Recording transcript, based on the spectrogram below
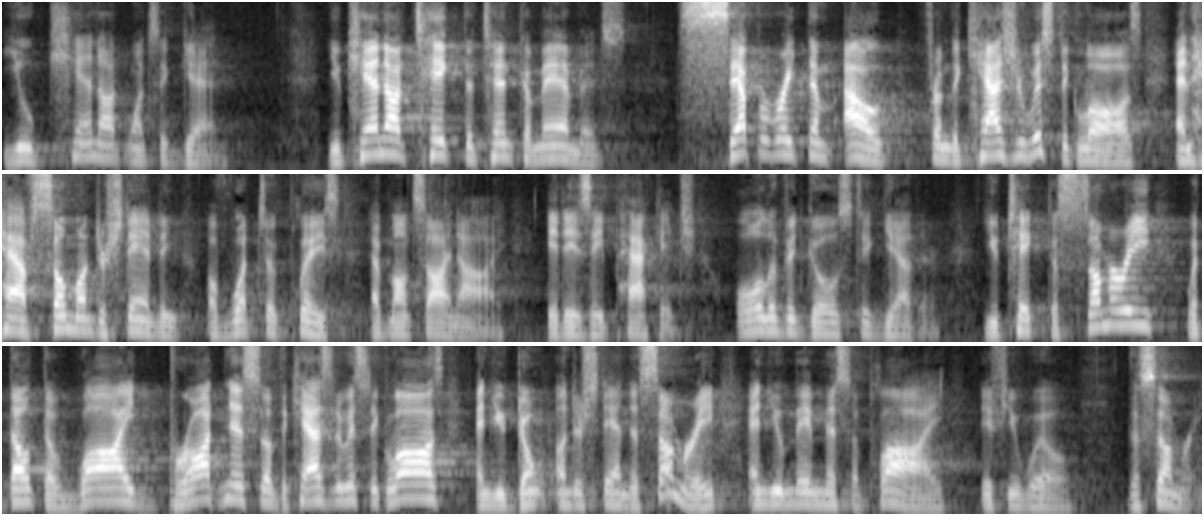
You cannot, once again, you cannot take the Ten Commandments, separate them out from the casuistic laws, and have some understanding of what took place at Mount Sinai. It is a package, all of it goes together. You take the summary without the wide broadness of the casuistic laws, and you don't understand the summary, and you may misapply, if you will, the summary.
